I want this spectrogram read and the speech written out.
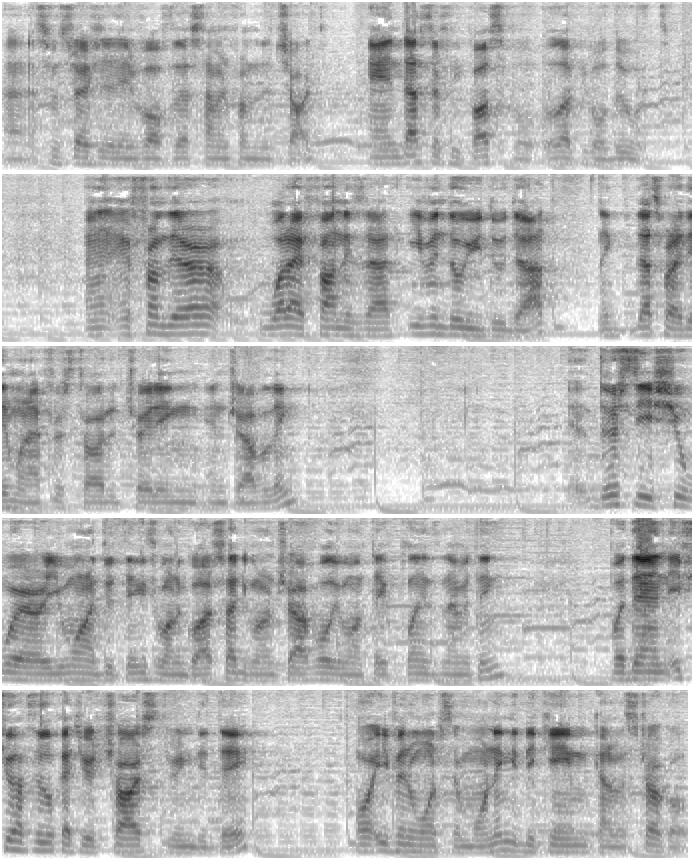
uh, some strategies that involve less time in front of the chart. And that's definitely possible. A lot of people do it. And, and from there, what I found is that even though you do that, like that's what I did when I first started trading and traveling. There's the issue where you want to do things, you want to go outside, you want to travel, you want to take planes and everything. But then if you have to look at your charts during the day, or even once in the morning, it became kind of a struggle.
